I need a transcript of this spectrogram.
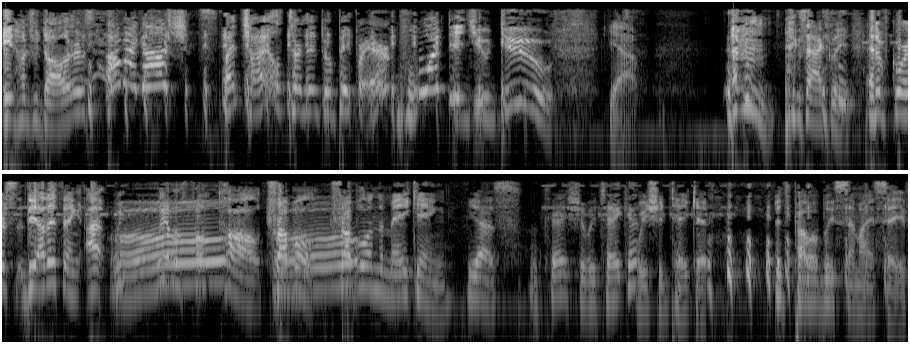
Eight hundred dollars. oh my gosh! My child turned into a paper air. What did you do? Yeah. exactly. And of course, the other thing, uh, we, we have a phone call. Trouble. Oh. Trouble in the making. Yes. Okay, should we take it? We should take it. it's probably semi-safe.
